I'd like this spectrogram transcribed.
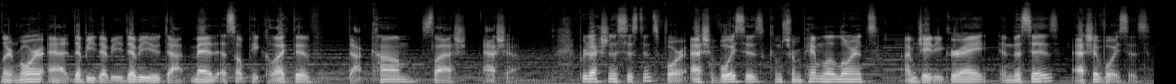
Learn more at www.medslpcollective.com slash ASHA. Production assistance for ASHA Voices comes from Pamela Lawrence. I'm JD Gray, and this is ASHA Voices.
